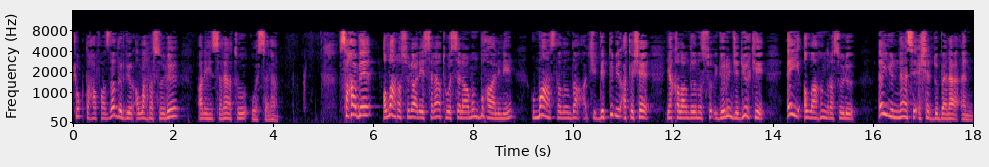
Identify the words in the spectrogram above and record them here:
Çok daha fazladır diyor Allah Resulü aleyhissalatu vesselam. Sahabe Allah Resulü aleyhissalatu vesselamın bu halini humma hastalığında şiddetli bir ateşe yakalandığını görünce diyor ki ey Allah'ın Resulü eyyün nâsi eşeddü belâen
